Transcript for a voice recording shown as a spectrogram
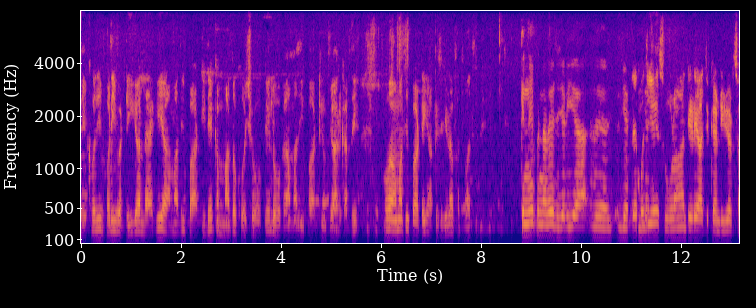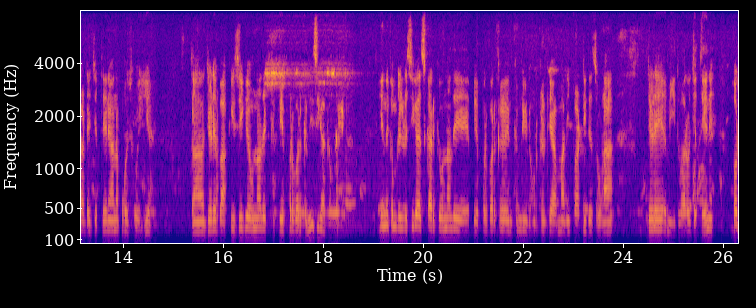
ਦੇਖੋ ਜੀ ਬੜੀ ਵੱਡੀ ਗੱਲ ਹੈ ਕਿ ਆਮ ਆਦਮੀ ਪਾਰਟੀ ਦੇ ਕੰਮਾਂ ਤੋਂ ਖੁਸ਼ ਹੋ ਕੇ ਲੋਕ ਆਮ ਆਦਮੀ ਪਾਰਟੀ ਨੂੰ ਪਿਆਰ ਕਰਦੇ। ਉਹ ਆਮ ਆਦਮੀ ਪਾਰਟੀ ਹੱਕ 'ਚ ਜਿਹੜਾ ਫਤਵਾ ਦਿੰਦੇ। ਕਿੰਨੇ ਪਿੰਡਾਂ ਦੇ ਵਿੱਚ ਜਿਹੜੀ ਆ ਦੇਖੋ ਜੀ ਇਹ 16 ਜਿਹੜੇ ਅੱਜ ਕੈਂਡੀਡੇਟ ਸਾਡੇ ਜਿੱਤੇ ਨੇ ਅਨਪੋਜ ਹੋਈ ਹੈ। ਤਾਂ ਜਿਹੜੇ ਬਾਕੀ ਸੀਗੇ ਉਹਨਾਂ ਦੇ ਪੇਪਰ ਵਰਕ ਨਹੀਂ ਸੀਗਾ ਕੰਪਲੀਟ ਇਨਕੰਪਲੀਟ ਸੀਗਾ ਇਸ ਕਰਕੇ ਉਹਨਾਂ ਦੇ ਪੇਪਰ ਵਰਕ ਇਨਕੰਪਲੀਟ ਹੋਣ ਕਰਕੇ ਆਮ ਆਦਮੀ ਪਾਰਟੀ ਦੇ 16 ਜਿਹੜੇ ਉਮੀਦਵਾਰ ਉਹ ਜਿੱਤੇ ਨੇ। ਔਰ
